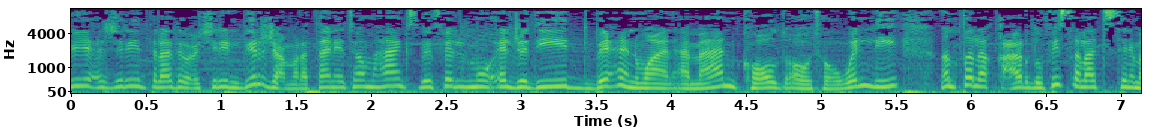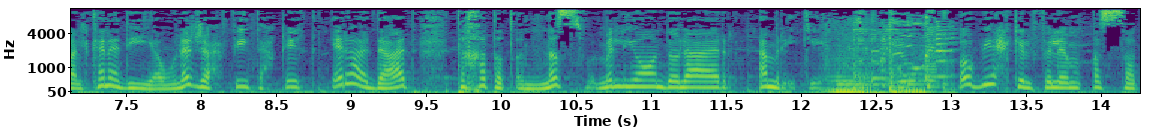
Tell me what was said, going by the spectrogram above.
في 2023 بيرجع مرة ثانية توم هانكس بفيلمه الجديد بعنوان A Man Called Otto واللي انطلق عرضه في صالات السينما الكندية ونجح في تحقيق إيرادات تخطت النصف مليون دولار أمريكي. وبيحكي الفيلم قصة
